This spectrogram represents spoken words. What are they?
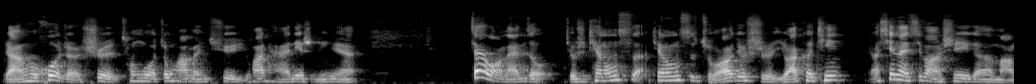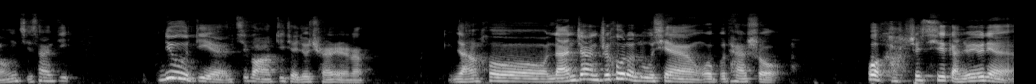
然后或者是通过中华门去雨花台烈士陵园。再往南走就是天龙寺，天龙寺主要就是雨花客厅，然后现在基本上是一个马龙集散地。六点基本上地铁就全人了，然后南站之后的路线我不太熟。我靠，这期感觉有点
